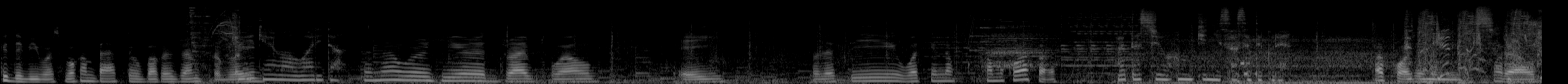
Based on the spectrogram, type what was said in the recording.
Good day viewers, welcome back to Bucker Jump for the Blade. And now we're here at Drive 12A. So let's see what can come across us. Of course, enemies. What else?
